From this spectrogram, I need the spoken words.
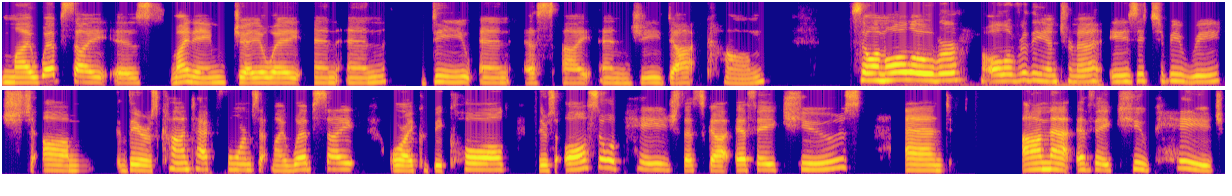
my website is my name, J O A N N D U N S I N G dot com. So I'm all over, all over the internet, easy to be reached. Um, there's contact forms at my website, or I could be called. There's also a page that's got FAQs, and on that FAQ page,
